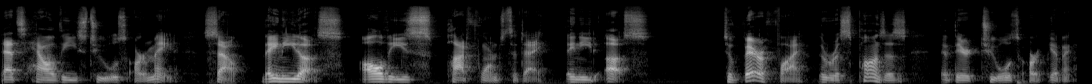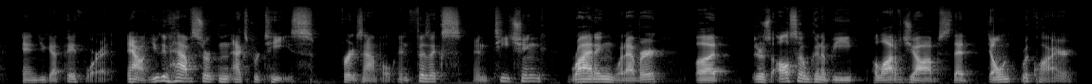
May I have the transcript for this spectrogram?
that's how these tools are made. So they need us, all these platforms today they need us to verify the responses that their tools are giving, and you get paid for it. Now, you can have certain expertise, for example, in physics and teaching, writing, whatever, but there's also going to be a lot of jobs that don't require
